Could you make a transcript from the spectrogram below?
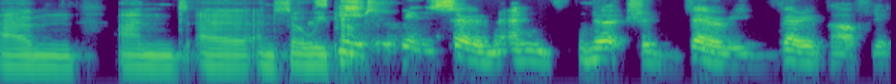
Um, and uh, and so we perhaps... have been sown and nurtured very very powerfully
